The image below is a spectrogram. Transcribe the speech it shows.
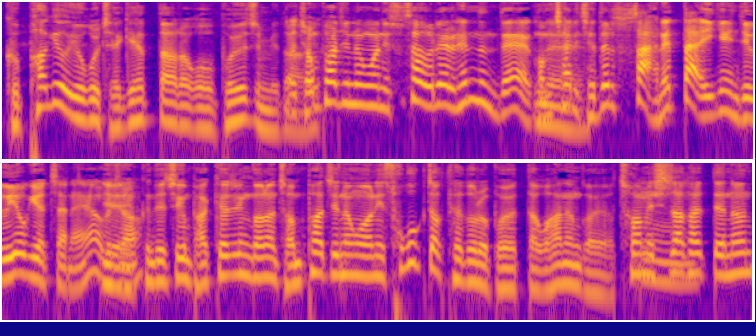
급하게 의혹을 제기했다라고 보여집니다. 그러니까 전파진흥원이 수사 의뢰를 했는데 검찰이 네. 제대로 수사 안 했다. 이게 이제 의혹이었잖아요. 예, 그죠? 근데 지금 밝혀진 거는 전파진흥원이 소극적 태도를 보였다고 하는 거예요. 처음에 음. 시작할 때는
